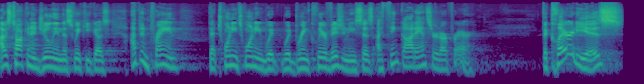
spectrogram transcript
I was talking to Julian this week. He goes, I've been praying that 2020 would, would bring clear vision. He says, I think God answered our prayer. The clarity is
